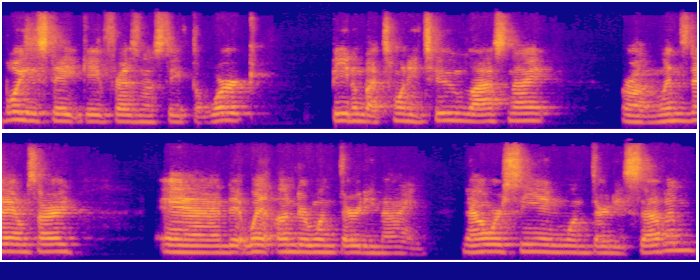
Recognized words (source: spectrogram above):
Boise State gave Fresno State the work, beat them by 22 last night, or on Wednesday, I'm sorry, and it went under 139. Now we're seeing 137,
